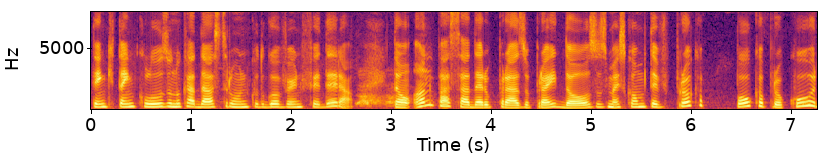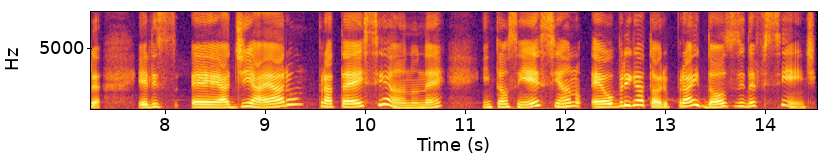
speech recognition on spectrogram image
tem que estar incluso no cadastro único do governo federal. Então, ano passado era o prazo para idosos, mas como teve pouca, pouca procura, eles é, adiaram para até esse ano, né? Então, assim, esse ano é obrigatório para idosos e deficientes.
